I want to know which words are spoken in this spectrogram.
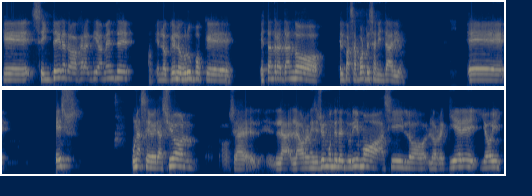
que se integre a trabajar activamente en lo que es los grupos que están tratando el pasaporte sanitario. Eh, es una aseveración, o sea, la, Organización Mundial del Turismo así lo, requiere y hoy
